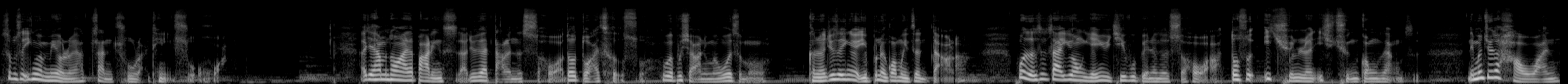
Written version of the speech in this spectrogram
是不是因为没有人要站出来替你说话？而且他们通常在霸凌时啊，就是在打人的时候啊，都躲在厕所。我也不晓得你们为什么，可能就是因为也不能光明正大啦，或者是在用言语欺负别人的时候啊，都是一群人一起群攻这样子。你们觉得好玩，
